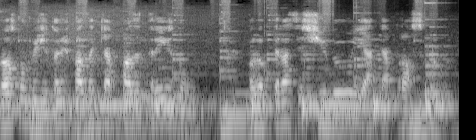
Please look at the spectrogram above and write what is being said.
Próximo vídeo então a gente faz aqui a fase 3 do 1. Valeu por ter assistido e até a próxima.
